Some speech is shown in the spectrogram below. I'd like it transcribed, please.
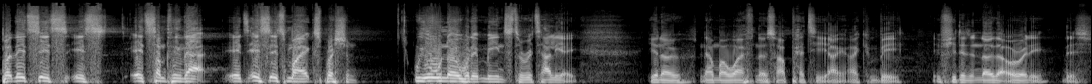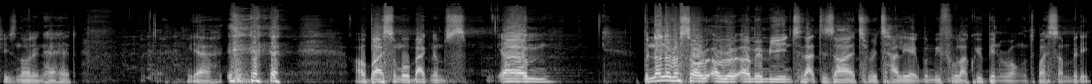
but it's, it's, it's, it's something that, it's, it's, it's my expression. We all know what it means to retaliate you know, now my wife knows how petty I, I can be. If she didn't know that already, this she's nodding her head. Yeah. I'll buy some more magnums. Um, but none of us are, are, are, immune to that desire to retaliate when we feel like we've been wronged by somebody.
